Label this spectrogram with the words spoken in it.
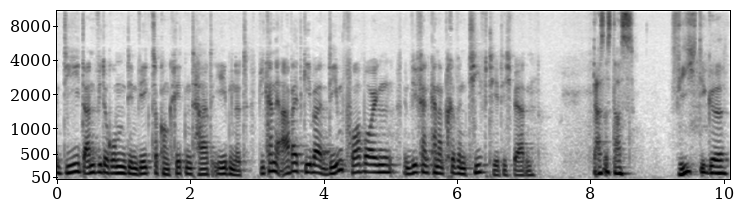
die dann wiederum den Weg zur konkreten Tat ebnet. Wie kann der Arbeitgeber dem vorbeugen? Inwiefern kann er präventiv tätig werden? Das ist das Wichtige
